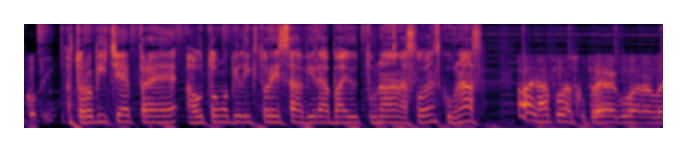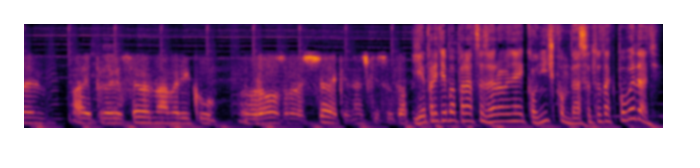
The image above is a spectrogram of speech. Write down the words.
dokopy. A to robíte pre automobily, ktoré sa vyrábajú tu na, na Slovensku u nás? Aj na Slovensku pre Jaguar, ale aj pre Severnú Ameriku, Rolls Royce, všetké značky sú tam. Je pre teba práca zároveň aj koničkom, dá sa to tak povedať?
